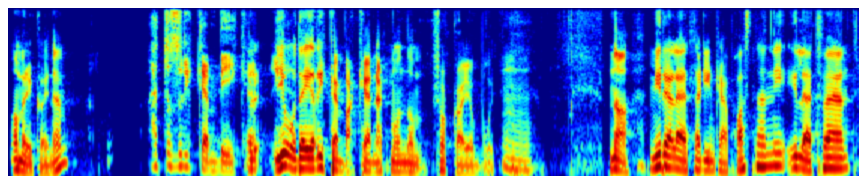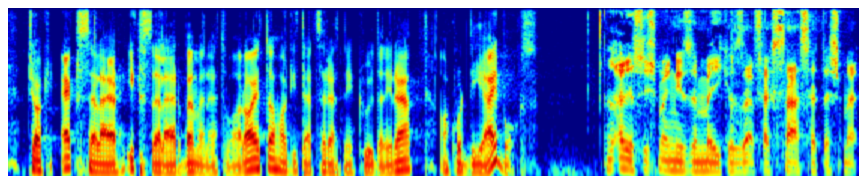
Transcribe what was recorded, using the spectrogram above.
Amerikai, nem? Hát az Rickenbacker. R- jó, de én Rickenbackernek mondom, sokkal jobb úgy. Mm. Na, mire lehet leginkább használni, illetve csak XLR, XLR bemenet van rajta, ha gitárt szeretnék küldeni rá, akkor DI box? Először is megnézem, melyik az FX 107-es, mert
